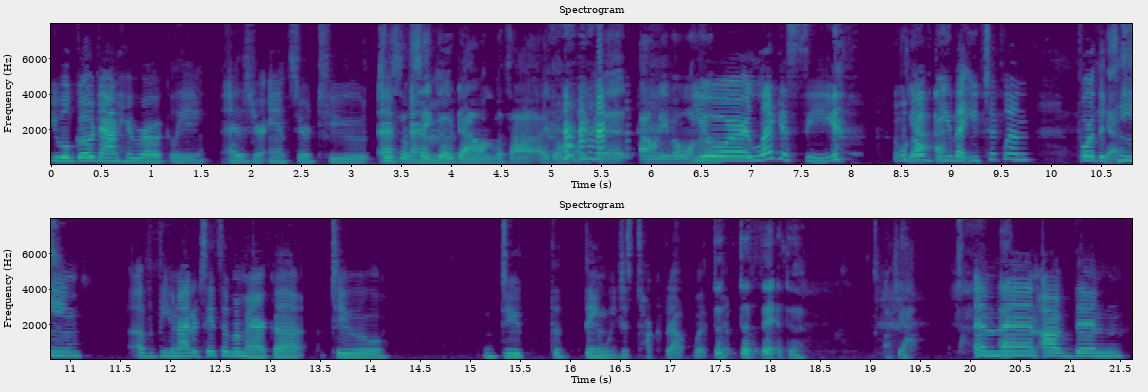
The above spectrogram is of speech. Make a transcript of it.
You will go down heroically as your answer to Please don't say go down with that. I don't like it. I don't even want to. Your legacy will Yeah, be I- that you took one for the Yes. team of the United States of America to do the thing we just talked about with The, him. the, thi- the, yeah. And then I- then uh,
